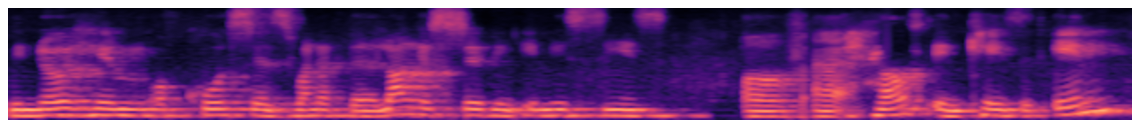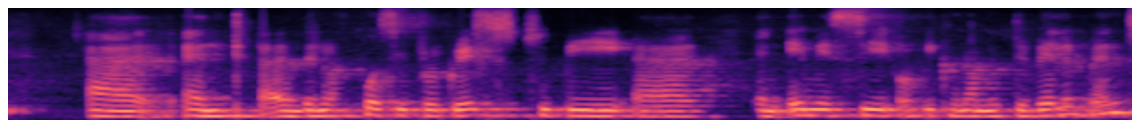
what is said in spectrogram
We know him, of course, as one of the longest serving MECs of health in KZN. Uh, and uh, then, of course, he progressed to be uh, an MEC of Economic Development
